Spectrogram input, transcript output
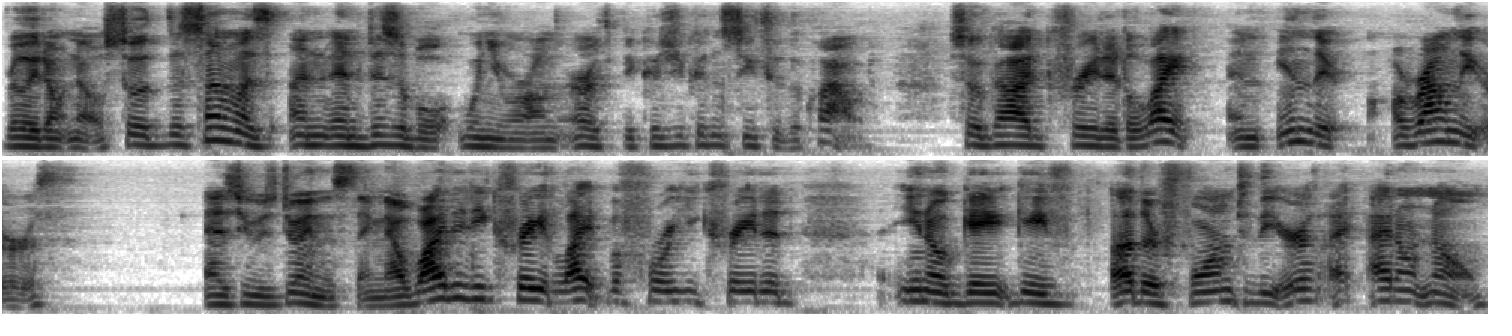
really don't know. So the sun was invisible when you were on the earth because you couldn't see through the cloud. So God created a light and in the around the earth as he was doing this thing. Now, why did he create light before he created, you know, gave, gave other form to the earth? I, I don't know.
